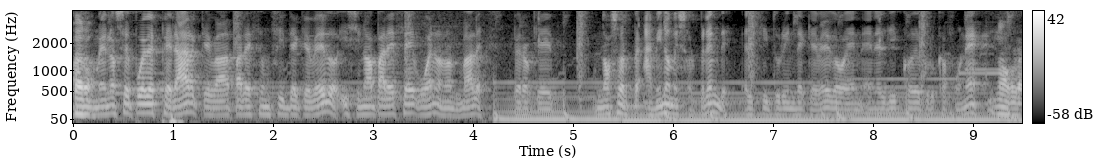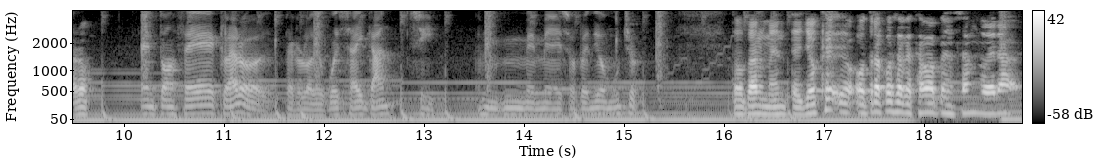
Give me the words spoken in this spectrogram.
Más o menos se puede esperar que va a aparecer un feat de Quevedo. Y si no aparece, bueno, no, vale. Pero que no a mí no me sorprende el featuring de Quevedo en, el disco de Cruz Cafuné. No, claro. Entonces, claro, pero lo de West Side Gun, sí. me sorprendió mucho. Totalmente. Yo es que otra cosa que estaba pensando era,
